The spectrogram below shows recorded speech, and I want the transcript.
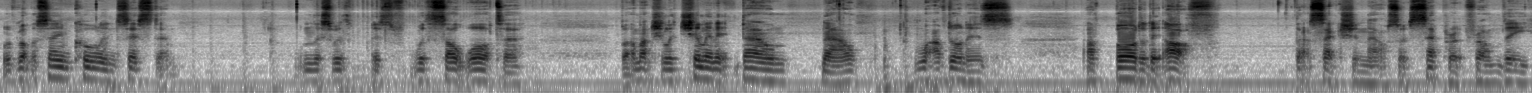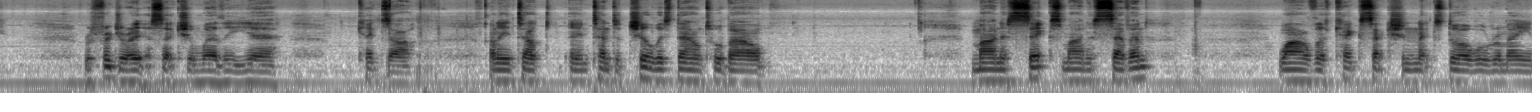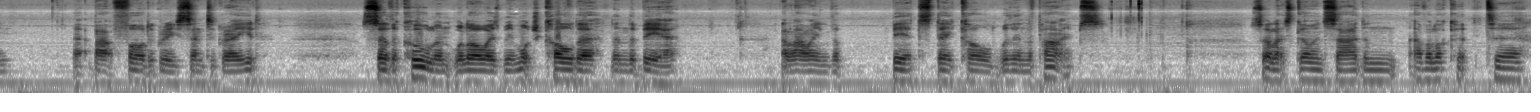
we've got the same cooling system. And this with is with salt water. But I'm actually chilling it down now. What I've done is I've boarded it off that section now so it's separate from the refrigerator section where the uh, kegs are and I intend, I intend to chill this down to about minus 6, minus 7 while the keg section next door will remain at about 4 degrees centigrade so the coolant will always be much colder than the beer allowing the beer to stay cold within the pipes. So let's go inside and have a look at uh,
